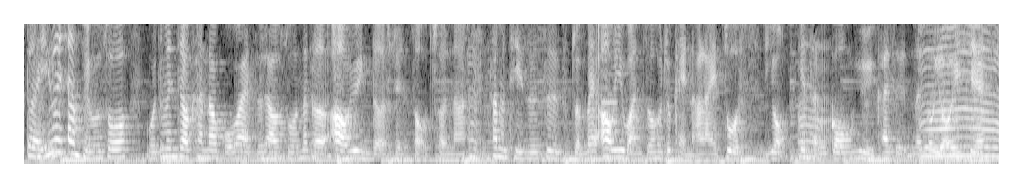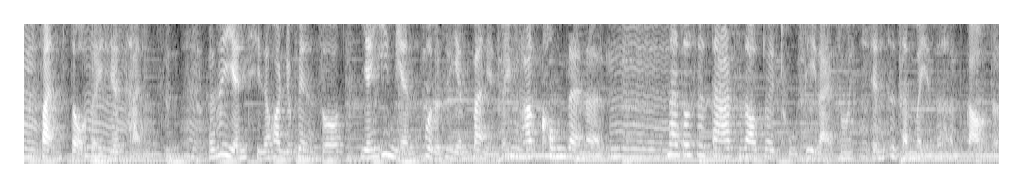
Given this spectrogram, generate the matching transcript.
对，因为像比如说，我这边就要看到国外资料说，那个奥运的选手村啊，嗯、他们其实是准备奥运完之后就可以拿来做使用，变成公寓，开始能够有一些贩售的一些产值。嗯嗯、可是延期的话，你就变成说延一年或者是延半年，等于它空在那里。嗯嗯那都是大家知道，对土地来说，闲置成本也是很高的。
